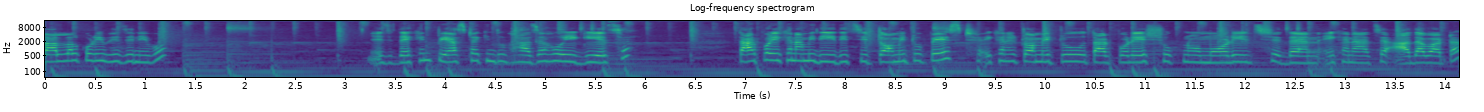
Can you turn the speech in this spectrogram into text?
লাল লাল করে ভেজে নেব। এই যে দেখেন, পেঁয়াজটা কিন্তু ভাজা হয়ে গিয়েছে। তারপর এখানে আমি দিয়ে দিচ্ছি টমেটো পেস্ট, এখানে টমেটো, তারপরে শুকনো মরিচ দেন এখানে আছে আদা বাটা।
